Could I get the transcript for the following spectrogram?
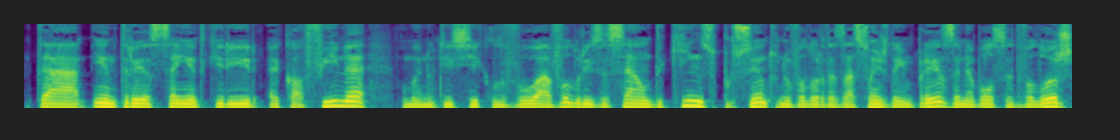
está interesse em adquirir a Cofina, uma notícia que levou à valorização de 15% no valor das ações da empresa na Bolsa de Valores.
